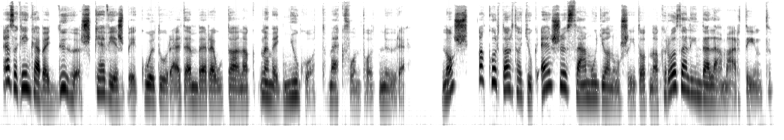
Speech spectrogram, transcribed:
Ezek inkább egy dühös, kevésbé kultúrált emberre utalnak, nem egy nyugodt, megfontolt nőre. Nos, akkor tarthatjuk első számú gyanúsítottnak Rosalinda Lamartint,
